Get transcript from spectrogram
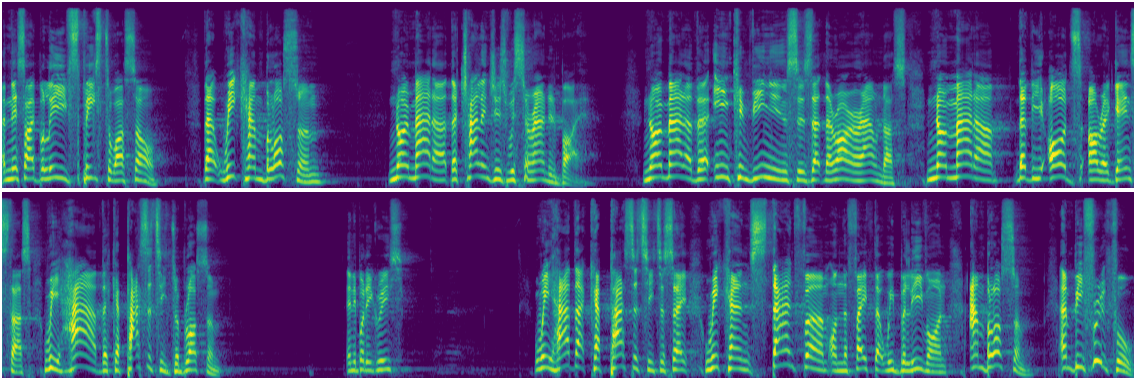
And this, I believe, speaks to our soul that we can blossom no matter the challenges we're surrounded by, no matter the inconveniences that there are around us, no matter that the odds are against us, we have the capacity to blossom. Anybody agrees? We have that capacity to say we can stand firm on the faith that we believe on and blossom and be fruitful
